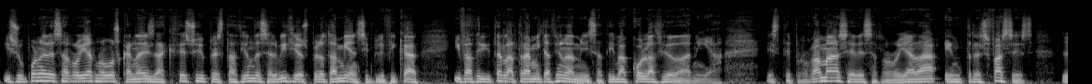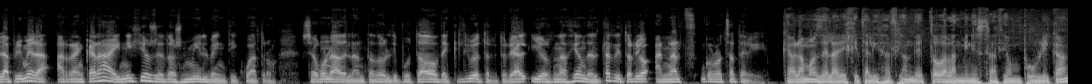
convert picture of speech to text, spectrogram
y supone desarrollar nuevos canales de acceso y prestación de servicios, pero también simplificar y facilitar la tramitación administrativa con la ciudadanía. Este programa se desarrollará en tres fases. La primera arrancará a inicios de 2024, según ha adelantado el diputado de Equilibrio Territorial y Ordenación del Territorio, Anartz Gorrochategui. Que hablamos de la digitalización de toda la administración pública.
